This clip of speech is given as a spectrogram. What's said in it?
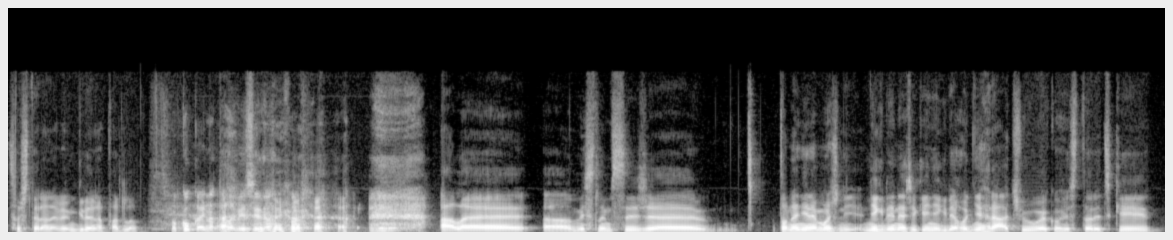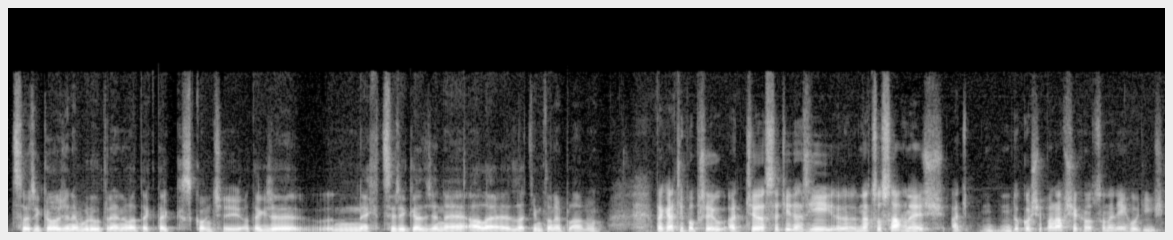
což teda nevím, kde napadlo. No, koukaj na televizi, no. ale uh, myslím si, že to není nemožný. Nikdy neříkej nikde. Hodně hráčů jako historicky, co říkalo, že nebudou trénovat, tak tak skončí. Jo. Takže nechci říkat, že ne, ale zatím to neplánu. Tak já ti popřeju, ať se ti daří, eh, na co sáhneš, ať do koše padá všechno, co na něj hodíš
